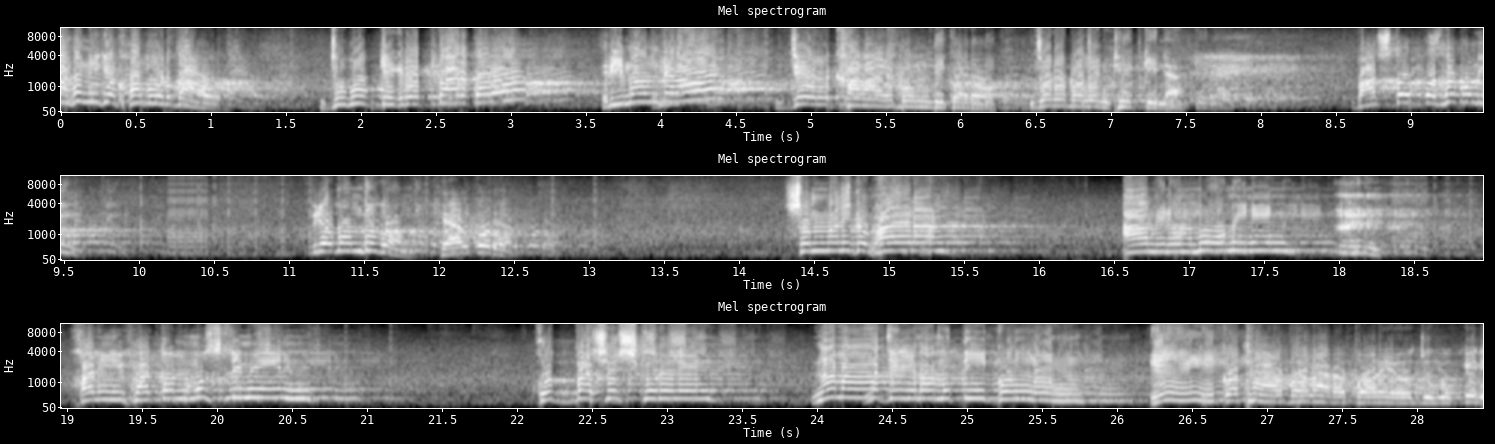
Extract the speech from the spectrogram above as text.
বাহিনীকে খবর দাও। যুবককে গ্রেপ্তার করো, রিমান্ডে নাও। জেলখানায় বন্দি করো। জোরে বলেন ঠিক কিনা? বাস্তব কথা বলি। প্রিয় বন্ধুগণ, খেয়াল করুন। সম্মানিত ভাইরা আমিনুল মুমিনিন, খলিফাতুল মুসলিমিন, খুতবা শেষ করলেন নামাজের ইমামতি করলেন এই কথা বলার পরেও যুবকের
